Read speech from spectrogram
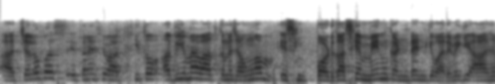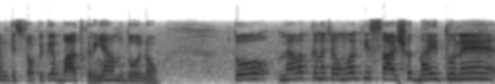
आ, चलो बस इतने से बात की। तो अभी मैं बात करना चाहूँगा इस पॉडकास्ट के मेन कंटेंट के बारे में कि आज हम किस टॉपिक पे बात करेंगे हम दोनों। तो मैं बात करना चाहूँगा कि शाश्वत भाई तूने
